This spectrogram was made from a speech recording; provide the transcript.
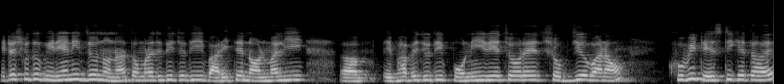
এটা শুধু বিরিয়ানির জন্য না, তোমরা যদি যদি বাড়িতে নর্মালি এভাবে যদি পনির, এঁচোড়ের সবজিও বানাও, খুবই টেস্টি খেতে হয়।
